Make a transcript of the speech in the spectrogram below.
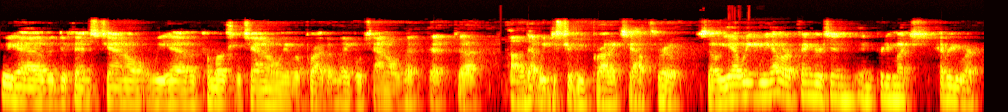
We have a defense channel, we have a commercial channel, we have a private label channel that that uh, uh, that we distribute products out through. So yeah, we, we have our fingers in, in pretty much everywhere.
